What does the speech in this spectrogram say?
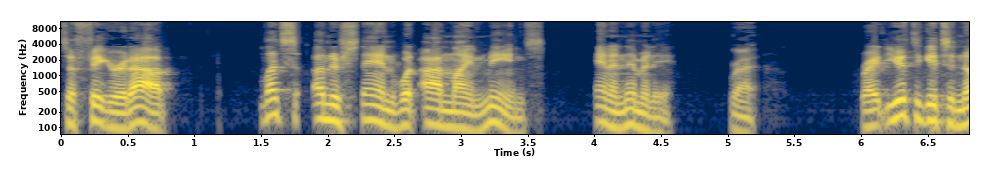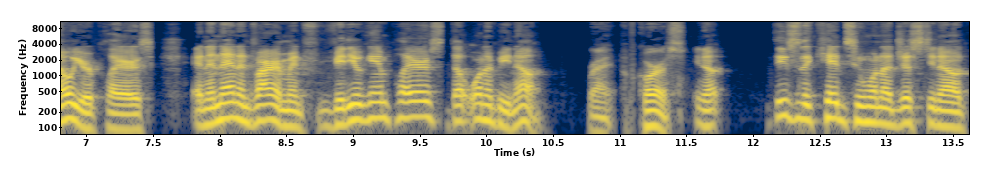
to figure it out, let's understand what online means anonymity right right? You have to get to know your players, and in that environment, video game players don't want to be known. right of course You know, These are the kids who want to just you know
